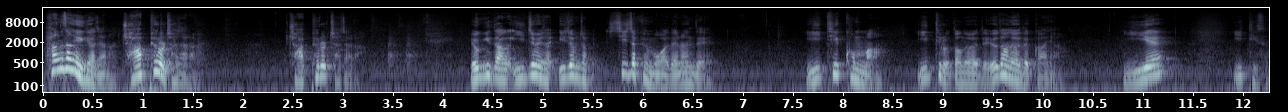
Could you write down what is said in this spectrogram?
항상 얘기하잖아 좌표를 찾아라 좌표를 찾아라 여기다가 이 점에 이 점 C 좌표 뭐가 되는데 2t, 2t로 떠넣어야 돼. 여기다 넣어야 될 거 아니야. 2에 2t승.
